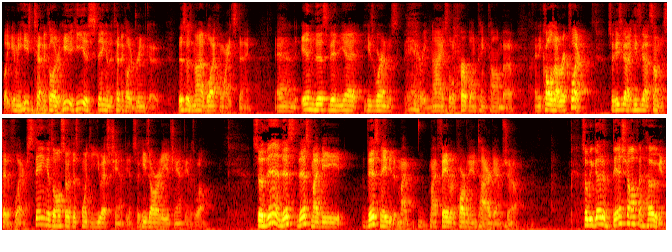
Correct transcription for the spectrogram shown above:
like I mean he's Technicolor. He he is Sting in the Technicolor Dreamcoat. This is not a black and white Sting. And in this vignette, he's wearing this very nice little purple and pink combo, and he calls out Ric Flair. So he's got he's got something to say to Flair. Sting is also at this point the U.S. champion, so he's already a champion as well. So then this this might be this may be my my favorite part of the entire damn show. So we go to Bischoff and Hogan.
